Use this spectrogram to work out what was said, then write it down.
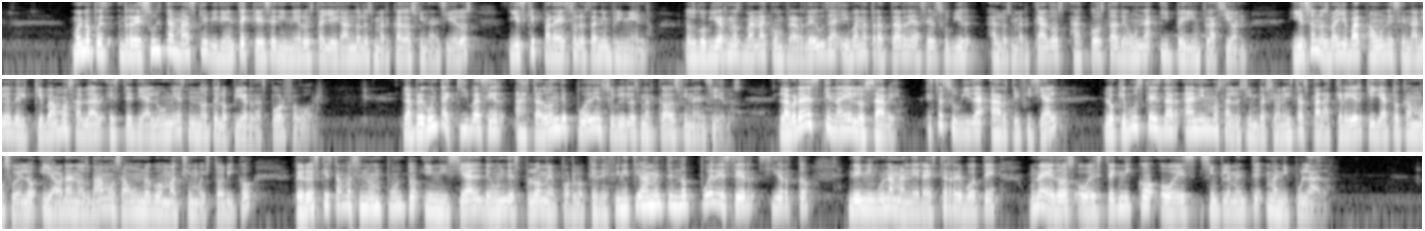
Bueno, pues resulta más que evidente que ese dinero está llegando a los mercados financieros y es que para eso lo están imprimiendo. Los gobiernos van a comprar deuda y van a tratar de hacer subir a los mercados a costa de una hiperinflación. Y eso nos va a llevar a un escenario del que vamos a hablar este día lunes, no te lo pierdas, por favor. La pregunta aquí va a ser hasta dónde pueden subir los mercados financieros. La verdad es que nadie lo sabe. Esta subida artificial lo que busca es dar ánimos a los inversionistas para creer que ya tocamos suelo y ahora nos vamos a un nuevo máximo histórico, pero es que estamos en un punto inicial de un desplome, por lo que definitivamente no puede ser cierto de ninguna manera. Este rebote, una de dos, o es técnico o es simplemente manipulado.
